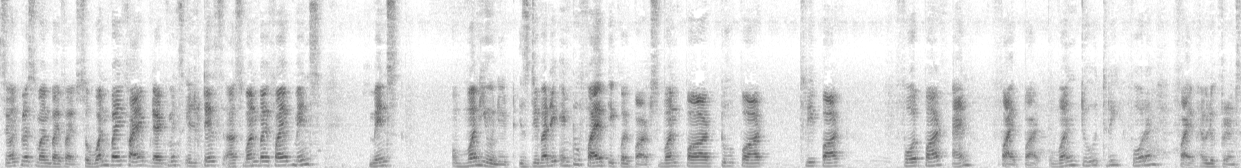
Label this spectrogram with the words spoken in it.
7 plus 1 by 5 so 1 by 5 that means it tells us 1 by 5 means means one unit is divided into five equal parts one part two part three part four part and 5 part. 1 2 3 4 and 5 have a look friends.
